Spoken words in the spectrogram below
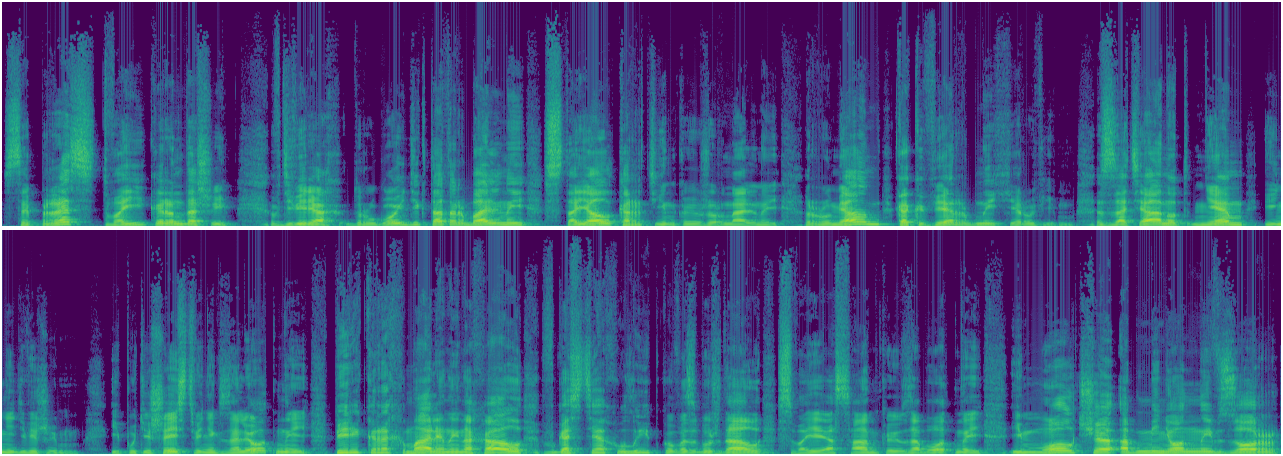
«Сепресс твои карандаши». В дверях другой диктатор бальный стоял картинкою журнальной, румян, как вербный херувим, затянут нем и недвижим. И путешественник залетный, перекрахмаленный нахал, в гостях улыбку возбуждал своей осанкою заботной, И молча обмененный взор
